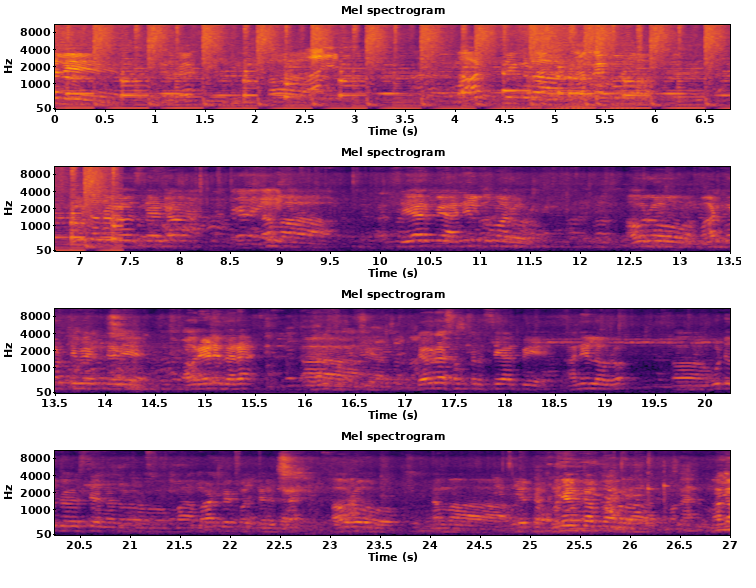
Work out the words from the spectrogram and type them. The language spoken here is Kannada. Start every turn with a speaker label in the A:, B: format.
A: ಇದರಲ್ಲಿ. ಮಾರ್ಚ್ ತಿಂಗಳ ಊಟದ ವ್ಯವಸ್ಥೆಯನ್ನು ನಮ್ಮ C R P Anil Kumar ಅವರು ಅವರು ಮಾಡಿಕೊಡ್ತೀವಿ ಅಂತೇಳಿ ಅವ್ರು ಹೇಳಿದ್ದಾರೆ. ದೇವರ ಸಂಸ್ಥರ ಸಿ ಆರ್ ಪಿ ಅನಿಲ್ ಅವರು ಊಟದ ವ್ಯವಸ್ಥೆ ಮಾಡಬೇಕು ಅಂತ ಹೇಳಿದ್ದಾರೆ. ಅವರು ನಮ್ಮ ಮುನಿಯಂಕಪ್ಪ ಮಗ.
